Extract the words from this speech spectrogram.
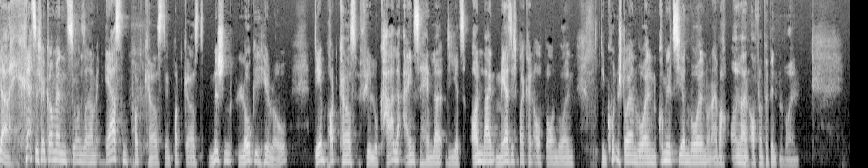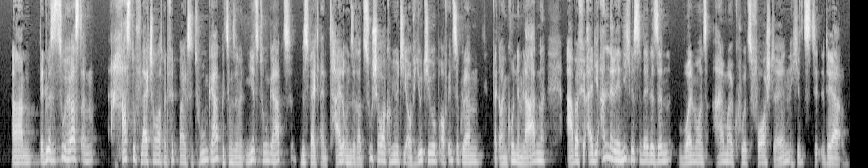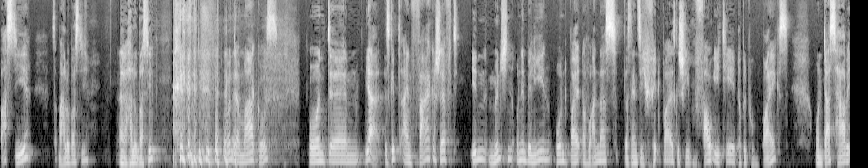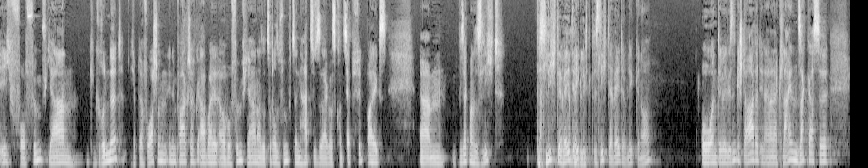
Ja, herzlich willkommen zu unserem ersten Podcast, dem Podcast Mission Local Hero, dem Podcast für lokale Einzelhändler, die jetzt online mehr Sichtbarkeit aufbauen wollen, den Kunden steuern wollen, kommunizieren wollen und einfach online, offline verbinden wollen. Ähm, wenn du das jetzt zuhörst, dann hast du vielleicht schon was mit Fitbikes zu tun gehabt, beziehungsweise mit mir zu tun gehabt, bist vielleicht ein Teil unserer Zuschauer-Community auf YouTube, auf Instagram, vielleicht auch ein Kunde im Laden. Aber für all die anderen, die nicht wissen, wer wir sind, wollen wir uns einmal kurz vorstellen. Hier sitzt der Basti. Sag mal Hallo Basti. Äh, hallo Basti. und der Markus. Und ähm, ja, es gibt ein Fahrgeschäft in München und in Berlin und bald noch woanders. Das nennt sich Fitbikes, geschrieben VIT Doppelpunkt Bikes. Und das habe ich vor fünf Jahren gegründet. Ich habe davor schon in dem Fahrgeschäft gearbeitet, aber vor fünf Jahren, also 2015, hat sozusagen das Konzept Fitbikes, ähm, wie sagt man das Licht? Das Licht der Welt erblickt. erblickt. Das Licht der Welt erblickt, genau. Und äh, wir sind gestartet in einer kleinen Sackgasse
